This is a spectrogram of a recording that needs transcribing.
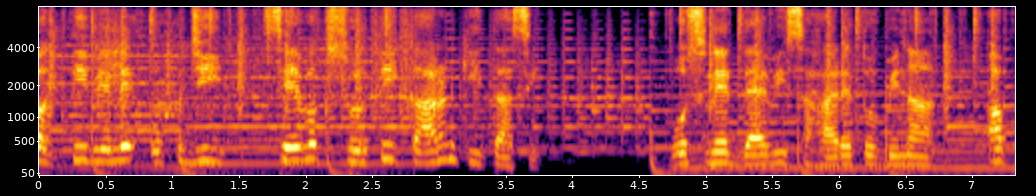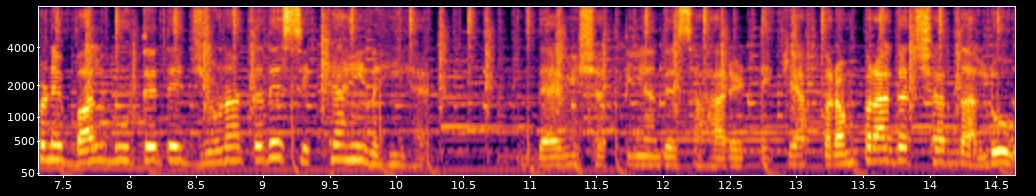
ਭਗਤੀ ਵੇਲੇ ਉਪਜੀ ਸੇਵਕ ਸੁਰਤੀ ਕਾਰਨ ਕੀਤਾ ਸੀ। ਉਸਨੇ ਦੇਵੀ ਸਹਾਰੇ ਤੋਂ ਬਿਨਾ ਆਪਣੇ ਬਲਬੂਤੇ ਤੇ ਜਿਉਣਾ ਕਦੇ ਸਿੱਖਿਆ ਹੀ ਨਹੀਂ ਹੈ। ਦੇਵੀ ਸ਼ਕਤੀਆਂ ਦੇ ਸਹਾਰੇ ਟਿਕਿਆ ਪਰੰਪਰਾਗਤ ਸ਼ਰਧਾਲੂ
